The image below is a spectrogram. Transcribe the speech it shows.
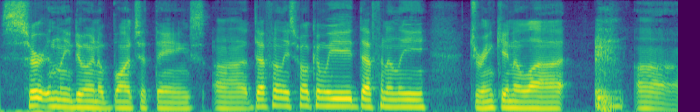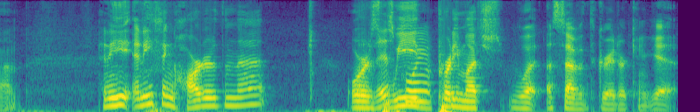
certainly doing a bunch of things. Uh, definitely smoking weed. Definitely drinking a lot. um, Any anything harder than that? Or At is this weed point- pretty much what a seventh grader can get?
